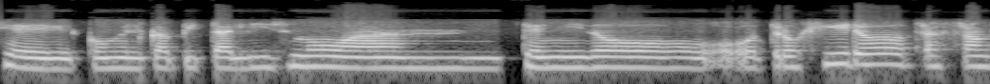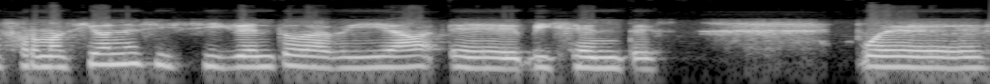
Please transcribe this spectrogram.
que con el capitalismo han tenido otro giro, otras transformaciones y siguen todavía eh, vigentes. Pues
